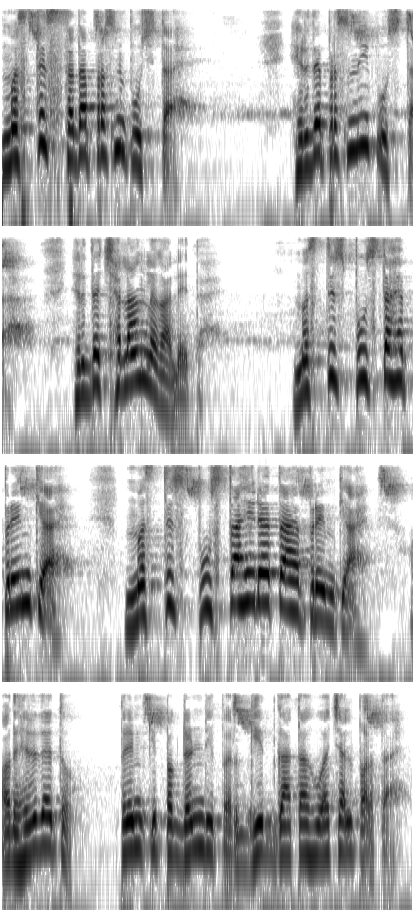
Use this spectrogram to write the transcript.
मस्तिष्क सदा प्रश्न पूछता है, हृदय प्रश्न नहीं पूछता, हृदय छलांग लगा लेता है। मस्तिष्क पूछता है, प्रेम क्या है? मस्तिष्क पूछता ही रहता है, प्रेम क्या है? और हृदय तो प्रेम की पगडंडी पर गीत गाता हुआ चल पड़ता है।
